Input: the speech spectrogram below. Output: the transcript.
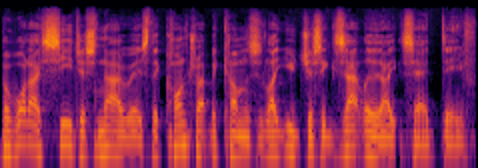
But what I see just now is the contract becomes, like you just exactly right said, Dave,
